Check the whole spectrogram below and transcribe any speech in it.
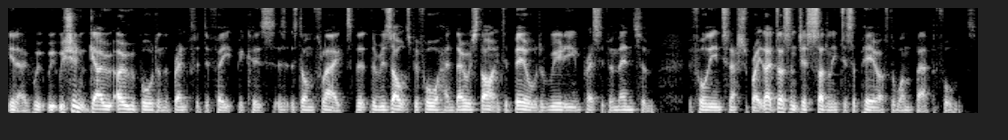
you know, we, we shouldn't go overboard on the Brentford defeat because, as, as Dom flagged, the, the results beforehand, they were starting to build a really impressive momentum before the international break. That doesn't just suddenly disappear after one bad performance.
